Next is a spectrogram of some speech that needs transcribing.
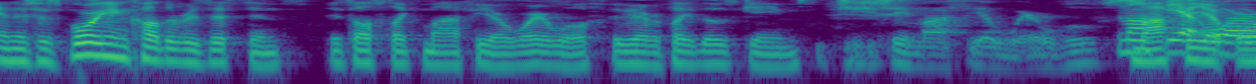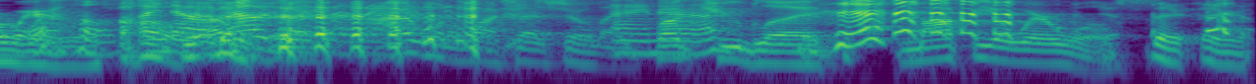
And there's this board game called The Resistance. It's also like Mafia or Werewolf. Have you ever played those games? did you say mafia werewolves Mafia, Mafia or, or werewolf. werewolf. I Oh, know. yeah, Now that's- I want to watch that show. Like, I fuck. True Blood, Mafia Werewolves. There, there you go.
